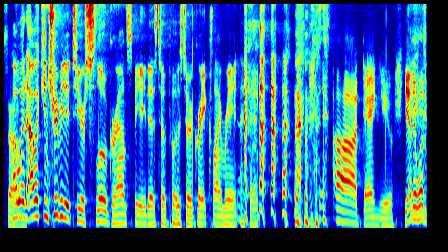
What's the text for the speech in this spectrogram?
So I would I would contribute it to your slow ground speed as to opposed to a great climb rate. I think. Ah, dang you! Yeah, there was.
